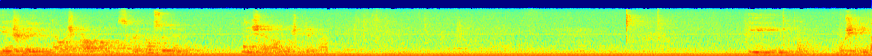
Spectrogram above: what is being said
jeżeli miałeś problem z kręgosłupem, myślę o ludzi, którzy I musieli mieć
